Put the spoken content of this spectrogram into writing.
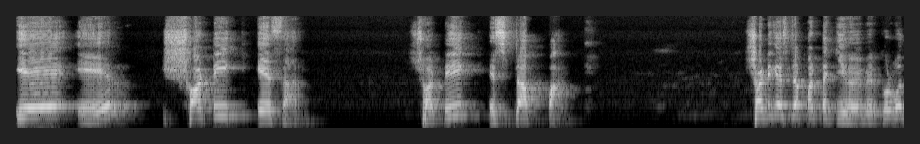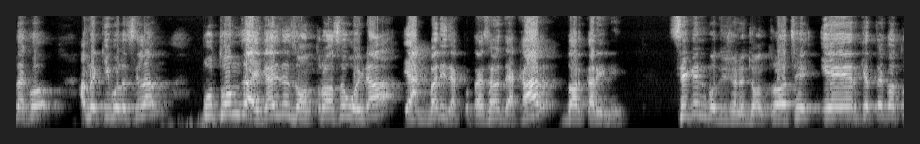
এ এর সঠিক এসআর সঠিক স্টাপ পার্ট সঠিক স্টাপ পার্টটা কীভাবে বের করব? দেখো, আমরা কি বলেছিলাম? প্রথম জায়গায় যে যন্ত্র আছে, ওইটা একবারই দেখো, তাছাড়া দেখার দরকারই নেই। সেকেন্ড পজিশনে যন্ত্র আছে এ এর ক্ষেত্রে কত?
